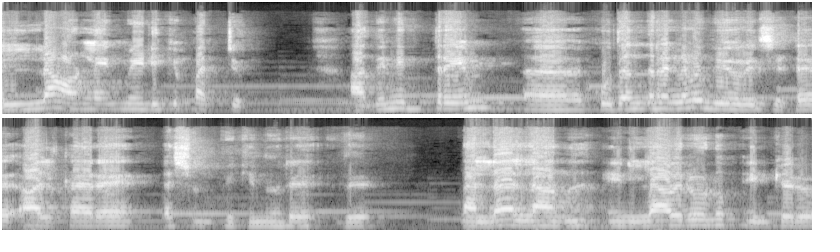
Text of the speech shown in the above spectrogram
എല്ലാ ഓൺലൈൻ മീഡിയക്കും പറ്റും. അതിന് ഇത്രയും കുതന്ത്രങ്ങൾ ഉപയോഗിച്ചിട്ട് ആൾക്കാരെ വിഷമിപ്പിക്കുന്ന ഒരു ഇത് നല്ലതല്ല എന്ന് എല്ലാവരോടും എനിക്കൊരു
